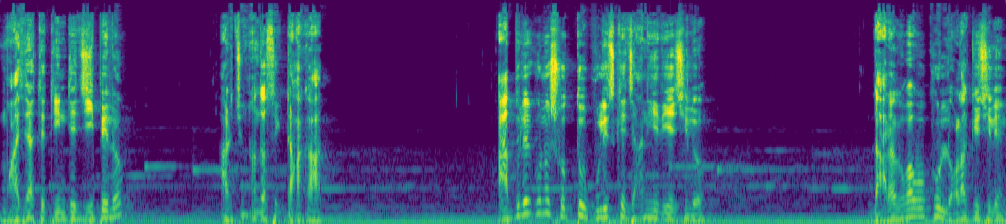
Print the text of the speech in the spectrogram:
মাঝরাতে তিনটে জিপ এলো আর জনা দশেক ডাকাত। আব্দুলের কোনো সত্য পুলিশকে জানিয়ে দিয়েছিল। দারোগাবাবু খুব লড়াকি ছিলেন।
